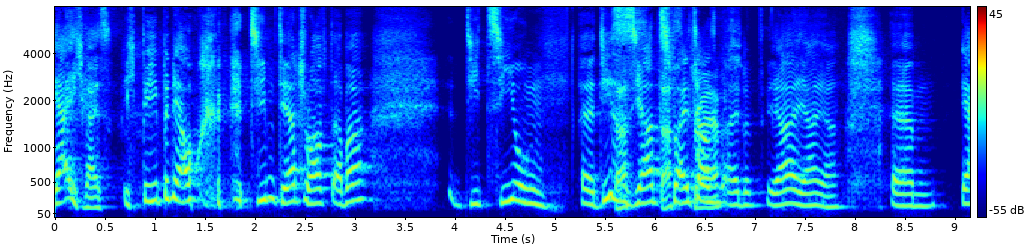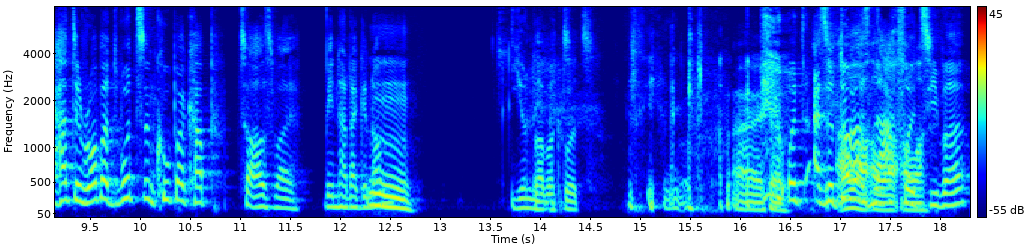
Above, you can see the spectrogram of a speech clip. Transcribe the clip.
Ja, ich weiß. Ich bin ja auch Team der Draft, aber die Ziehung äh, dieses das, Jahr 2021. Ja, ja, ja. Ähm, er hatte Robert Woods und Cooper Cup zur Auswahl. Wen hat er genommen? Name Robert. Woods. Alter. Und also durchaus aua, nachvollziehbar.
